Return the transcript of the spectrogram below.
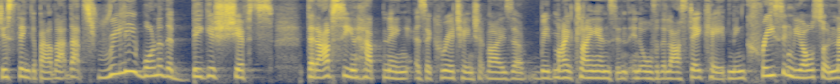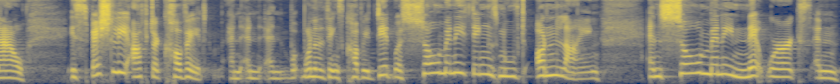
Just think about that. That's really one of the biggest shifts that I've seen happening as a career change advisor with my clients in, in over the last decade, and increasingly also now, especially after COVID. And, and, and one of the things COVID did was so many things moved online, and so many networks and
